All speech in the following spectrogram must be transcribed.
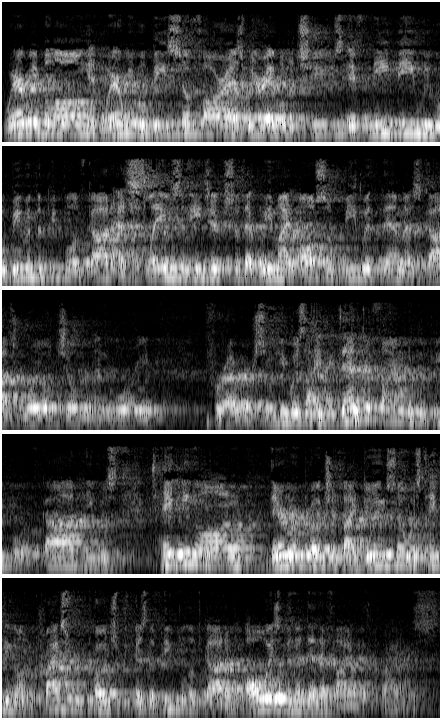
Where we belong and where we will be so far as we are able to choose. If need be, we will be with the people of God as slaves in Egypt so that we might also be with them as God's royal children in glory forever. So he was identifying with the people of God. He was taking on their reproach, and by doing so was taking on Christ's reproach because the people of God have always been identified with Christ.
